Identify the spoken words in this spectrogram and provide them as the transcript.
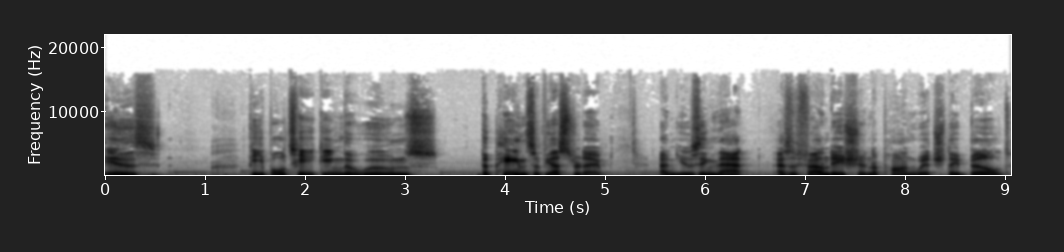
is people taking the wounds, the pains of yesterday and using that as a foundation upon which they build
